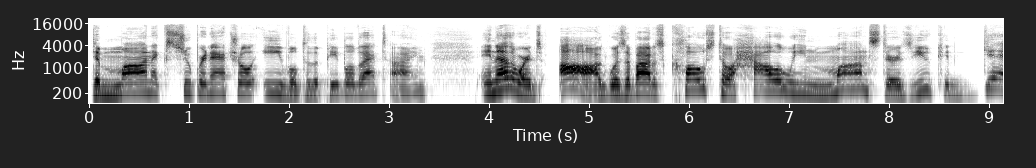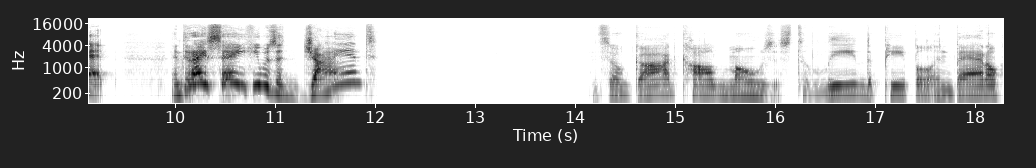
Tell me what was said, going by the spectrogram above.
demonic supernatural evil to the people of that time. In other words, Og was about as close to a Halloween monster as you could get. And did I say he was a giant? And so God called Moses to lead the people in battle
